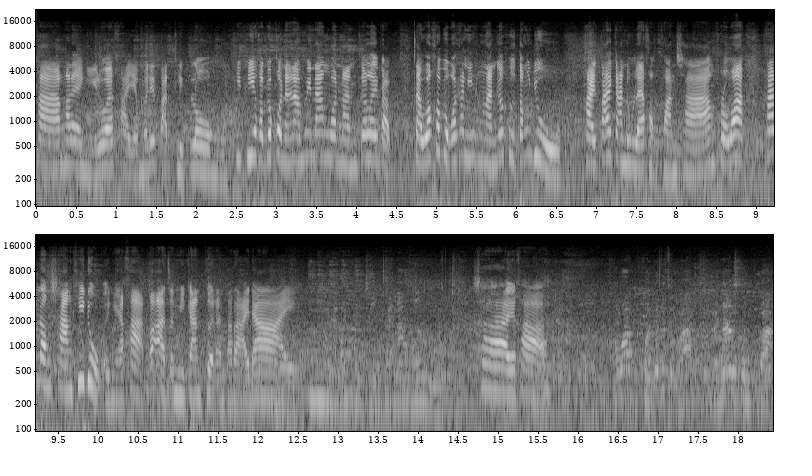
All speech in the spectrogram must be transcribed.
ช้างอะไรอย่างงี้ด้วยค่ะ ยังไม่ได้ตัดคลิปลง พี่ๆเขาเป็นคนแนะนำให้นั่งวันนั้นก็เลยแบบ แต่ว่าเขาบอกว่าทางนี้ทางนั้นก็คือต้องอยู่ภายใต้การดูแลของควานช้าง เพราะว่าถ้าน้องช้างที่ดุอย่างเงี้ยค่ะ ก็อาจจะมีการเกิดอันตรายได้อืม ใช่ค่ะ เพราะว่าคนก็รู้สึกว่าไปนั่งบนกวาง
